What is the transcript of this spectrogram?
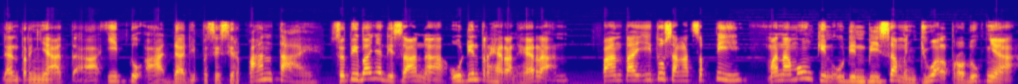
dan ternyata itu ada di pesisir pantai. Setibanya di sana, Udin terheran-heran. Pantai itu sangat sepi, mana mungkin Udin bisa menjual produknya?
